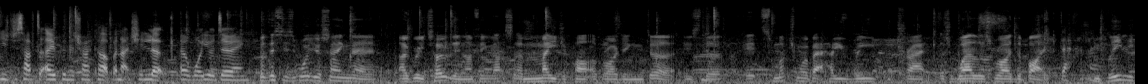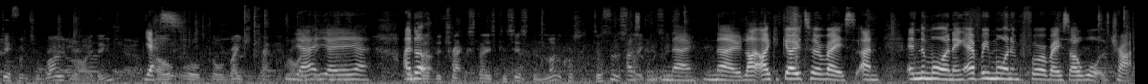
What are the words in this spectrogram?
You just have to open the track up and actually look at what you're doing. But this is what you're saying there. I agree totally, and I think that's a major part of riding dirt. Is that it's much more about how you read the track as well as ride the bike. Definitely. Completely different to road riding. Yes. Or, or, or racetrack riding. Yeah, yeah, yeah, yeah. And uh, the track stays consistent. Motocross doesn't stay consistent. no, no. Like I could go to a race, and in the morning, every morning before a race, I'll walk the track.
